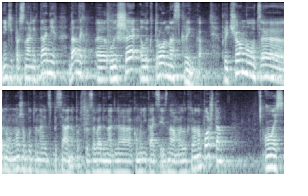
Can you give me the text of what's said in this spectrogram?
ніяких персональних даних, даних е, лише електронна скринька. Причому це ну, може бути навіть спеціально просто заведена для комунікації з нами електронна пошта. Ось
